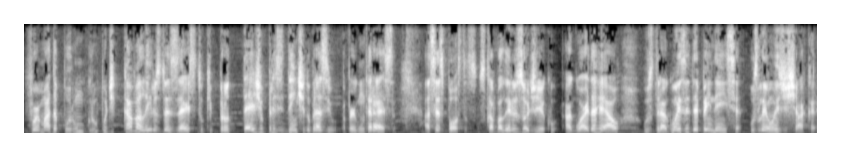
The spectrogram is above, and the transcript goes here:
formada por um grupo de cavaleiros do exército que protege o presidente do Brasil? A pergunta era essa. As respostas: os Cavaleiros do Zodíaco, a Guarda Real, os Dragões de Independência, os Leões de Chácara.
